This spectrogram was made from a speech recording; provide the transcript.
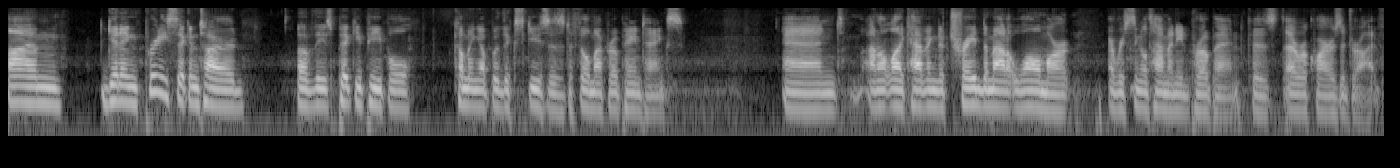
I'm getting pretty sick and tired of these picky people coming up with excuses to fill my propane tanks. And I don't like having to trade them out at Walmart every single time I need propane, because that requires a drive.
